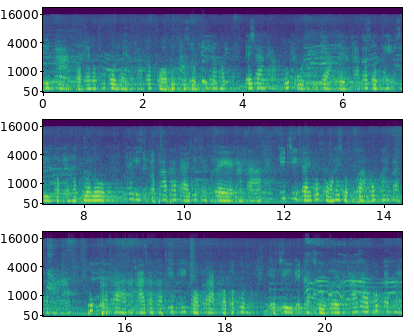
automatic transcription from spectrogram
ทีมงานของย่านกทุกคนเลยนะคะ ก็ขอบุญกุศลที่ย่านกได้สร้างทำ ทุกบุญทุกอย่างเลยนะคะ ก็ส่งให้เอฟซีของย่านกทั่วโลก ให้มีสุขภาพร่างกายที่แข็งแรงนะคะ คิดสิ่งใดก็ขอให้สมความมุ่งมั่นปรารถนา ทุกประการนะคะสำหรับคลิปนี้ขอกราบขอบพระคุณ FG เป็นอย่างสูงเลยนะคะ เราพบกันใหม่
